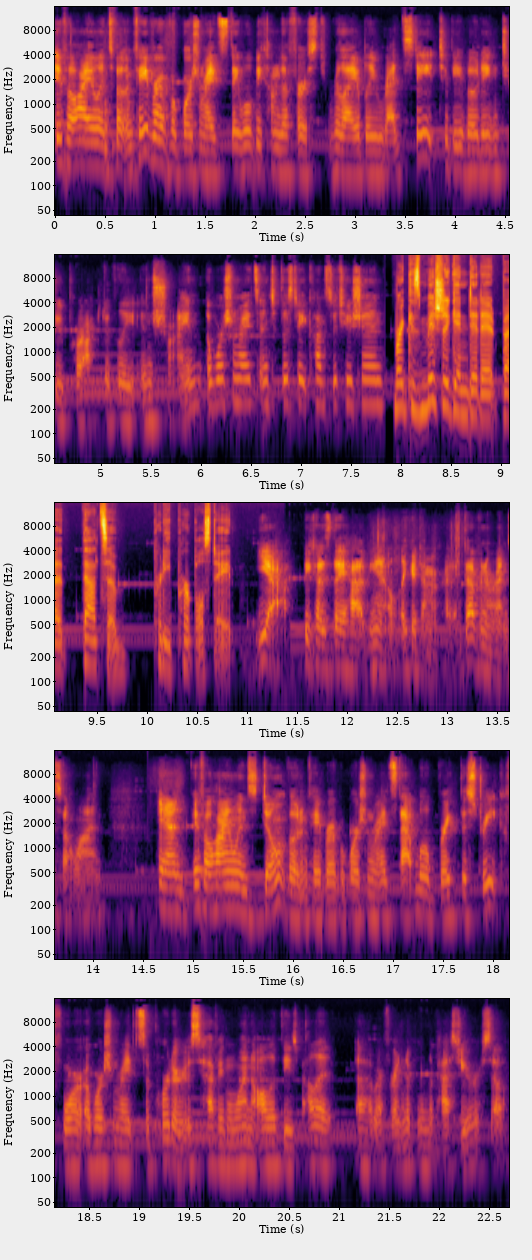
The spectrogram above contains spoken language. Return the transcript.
If Ohioans vote in favor of abortion rights, they will become the first reliably red state to be voting to proactively enshrine abortion rights into the state constitution. Right, because Michigan did it, but that's a pretty purple state. Yeah, because they have, you know, like a Democratic governor and so on. And if Ohioans don't vote in favor of abortion rights, that will break the streak for abortion rights supporters having won all of these ballot uh, referendums in the past year or so.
